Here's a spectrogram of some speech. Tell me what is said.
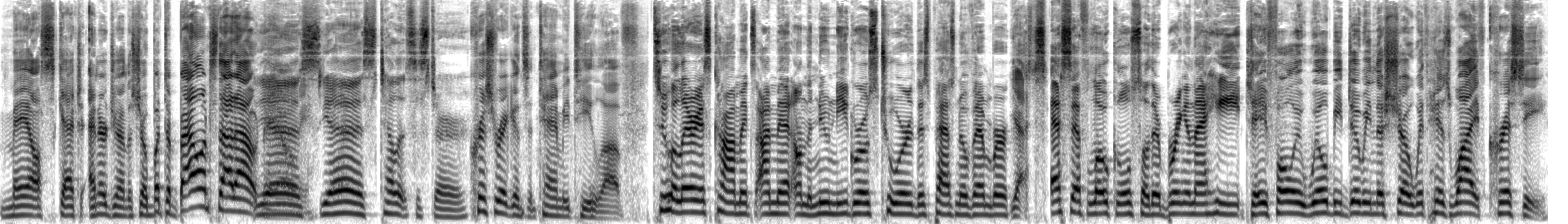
male sketch energy on the show, but to balance that out, Naomi, Yes, yes. Tell it, sister. Chris Riggins and Tammy T. Love. two hilarious comics I met on the new Negroes tour this past November. Yes. SF local, so they're bringing that heat. Dave Foley will be doing the show with his wife, Crissy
